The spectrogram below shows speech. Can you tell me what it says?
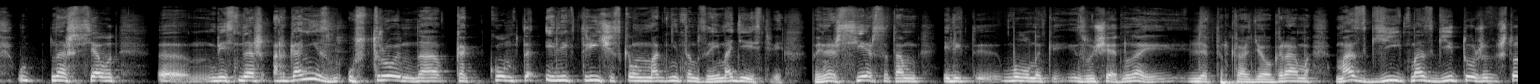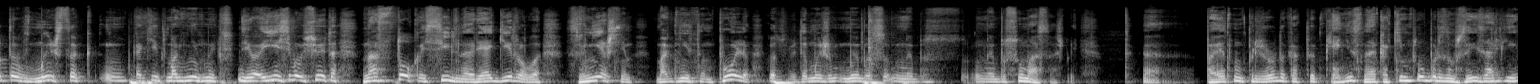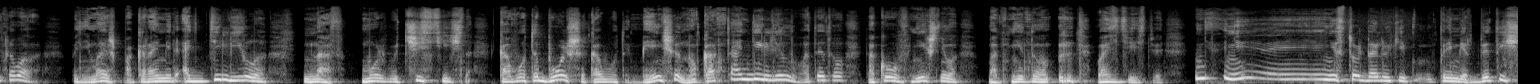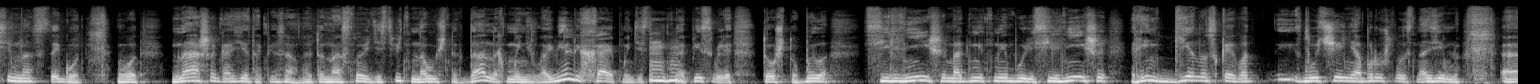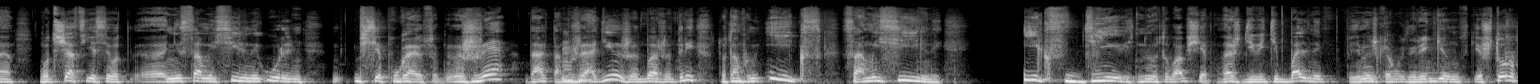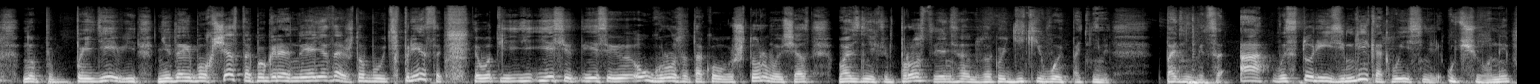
наша вся вот весь наш организм устроен на каком-то электрическом магнитном взаимодействии. Понимаешь, сердце там волны излучает, ну да, электрокардиограмма, мозги, мозги тоже, что-то в мышцах, какие-то магнитные дела. И если бы все это настолько сильно реагировало с внешним магнитным полем, господи, да мы же мы бы, мы бы, мы бы с ума сошли. Э, Поэтому природа как-то, я не знаю, каким-то образом заизолировала, понимаешь, по крайней мере, отделила нас, может быть, частично. Кого-то больше, кого-то меньше, но как-то отделила вот этого такого внешнего магнитного воздействия. Не, не, не столь далекий пример. 2017 год. Вот. Наша газета писала, но это на основе действительно научных данных. Мы не ловили хайп, мы действительно угу. описывали то, что было сильнейшие магнитные бури, сильнейшее рентгеновское вот излучение обрушилось на Землю. Э, вот сейчас, если вот э, не самый сильный уровень, все пугаются, Ж, да, там G1, G2, G3, то там был X, самый сильный. X9, ну это вообще, знаешь, девятибальный, понимаешь, какой-то рентгеновский шторм, ну, по, по идее, не дай бог сейчас такой говорят, но я не знаю, что будет с прессой, вот если, если угроза такого шторма сейчас возникнет, просто, я не знаю, ну, такой дикий вой поднимет поднимется. А в истории Земли, как выяснили ученые,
